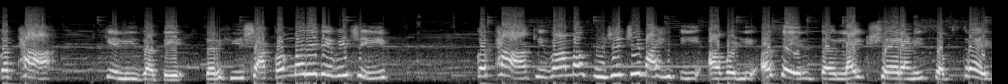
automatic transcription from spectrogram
कथा केली जाते. तर ही शाकंभरी देवीची कथा किंवा मग पूजेची माहिती आवडली असेल तर लाईक शेअर आणि सबस्क्राईब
